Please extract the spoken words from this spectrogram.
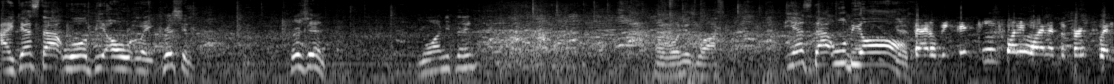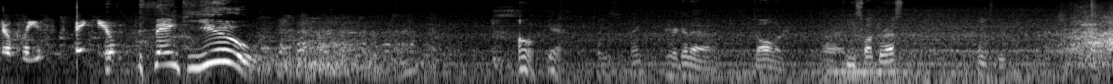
I guess that will be. Oh wait, Christian, Christian, you want anything? Oh well, he's lost. Yes, that will be all. That'll be 1521 at the first window, please. Thank you. Thank you. Oh yeah. Thank you. Here, I got a dollar. Can you swap the rest? Thanks, dude.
